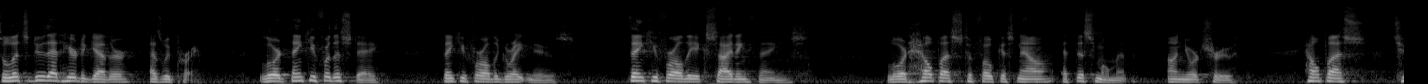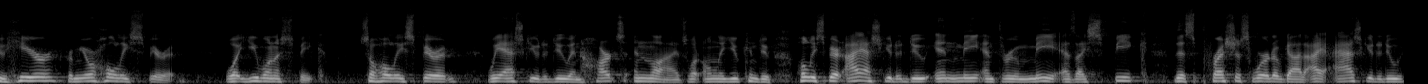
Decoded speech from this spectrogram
So let's do that here together as we pray. Lord, thank you for this day. Thank you for all the great news. Thank you for all the exciting things. Lord, help us to focus now at this moment on your truth. Help us to hear from your Holy Spirit what you want to speak. So, Holy Spirit, we ask you to do in hearts and lives what only you can do. Holy Spirit, I ask you to do in me and through me as I speak this precious word of God. I ask you to do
